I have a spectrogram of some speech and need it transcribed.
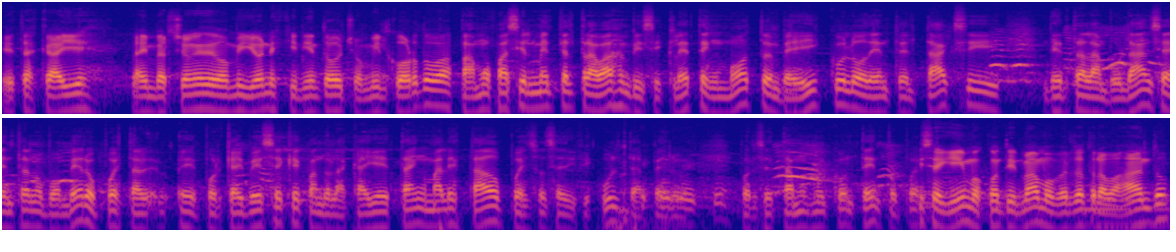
estas calles. La inversión es de 2.508.000 Córdoba. Vamos fácilmente al trabajo en bicicleta, en moto, en vehículo, dentro del taxi, dentro de la ambulancia, dentro de los bomberos, pues, eh, porque hay veces que cuando la calle está en mal estado, pues eso se dificulta, pero por eso estamos muy contentos. Pues. Y seguimos, continuamos, ¿verdad? Trabajando.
